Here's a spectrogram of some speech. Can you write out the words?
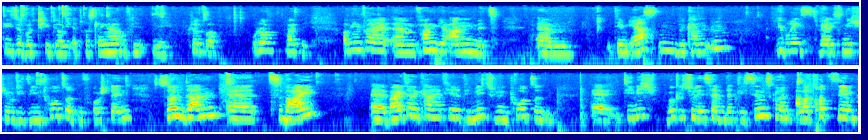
diese wird hier, glaube ich, etwas länger. Auf nee, kürzer. Oder? Weiß nicht. Auf jeden Fall ähm, fangen wir an mit ähm, dem ersten Bekannten. Übrigens werde ich nicht nur die sieben Todsünden vorstellen, sondern äh, zwei äh, weitere Charaktere, die nicht zu den Todsünden, äh, die nicht wirklich zu den Seven Deadly Sins gehören, aber trotzdem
